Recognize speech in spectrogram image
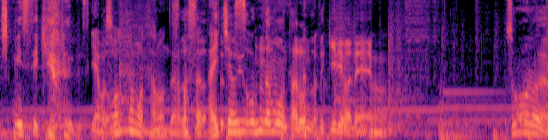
チキンステーキがあるんですけど。いやもうそんなもん頼んだらマスター泣いちゃうよ。そんなもん頼んだ時にはね、うん。そのね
